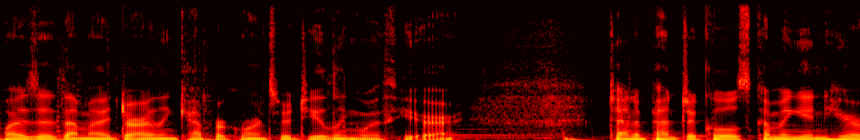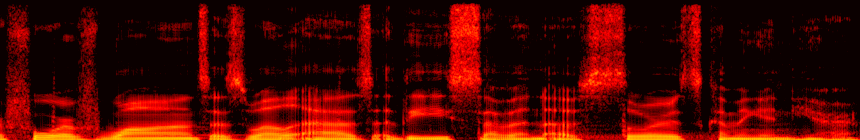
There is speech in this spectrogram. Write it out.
What is it that my darling Capricorns are dealing with here? Ten of Pentacles coming in here, Four of Wands, as well as the Seven of Swords coming in here.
